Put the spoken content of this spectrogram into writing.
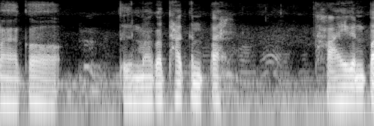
มาก็ตื่นมาก็ทักกันไป ถ่ายกันไป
